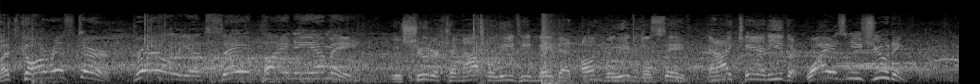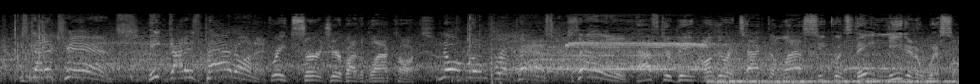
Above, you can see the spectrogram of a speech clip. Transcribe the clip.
Let's go, Arister. Brilliant save by Niemi. The shooter cannot believe he made that unbelievable save, and I can't either. Why isn't he shooting? He's got a chance. He got his pad on it. Great surge here by the Blackhawks. No room for a pass. Save. After being under attack the last sequence, they needed a whistle.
